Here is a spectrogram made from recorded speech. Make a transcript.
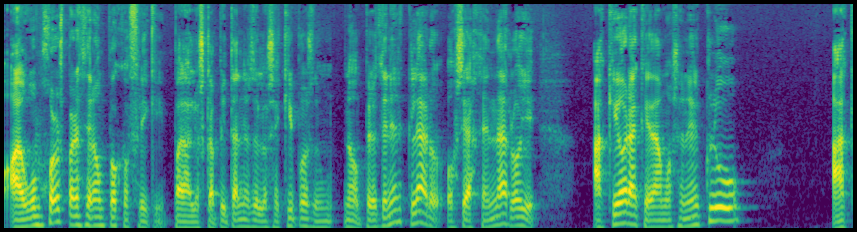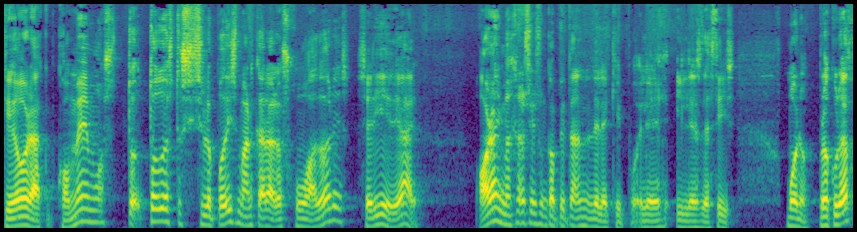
a lo mejor os parecerá un poco friki para los capitanes de los equipos de un... No, pero tener claro, o sea, agendarlo, oye, ¿a qué hora quedamos en el club? ¿A qué hora comemos? todo esto, si se lo podéis marcar a los jugadores, sería ideal. Ahora imaginaos si sois un capitán del equipo y, les decís, bueno, procurad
